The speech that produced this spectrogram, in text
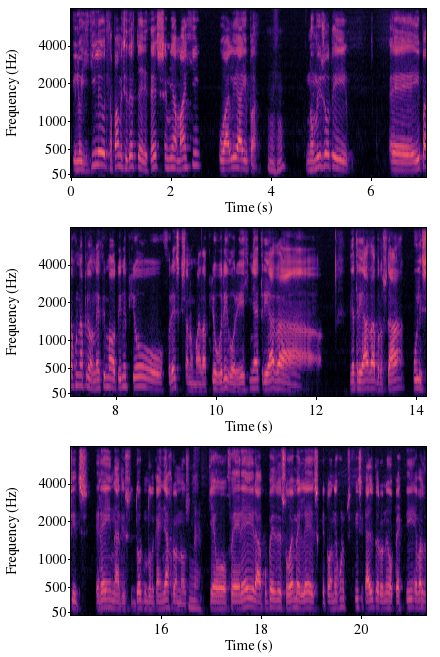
Η λογική λέει ότι θα πάμε στη δεύτερη θέση σε μια μάχη Ουαλία-ΗΠΑ. Μμμ. Νομίζω ότι ε, οι ΗΠΑ έχουν ένα πλεονέκτημα ότι είναι πιο φρέσκη σαν ομάδα, πιο γρήγορη. Έχει μια τριάδα, μια τριάδα μπροστά. Πούλισιτς, Ρέινα τη Ντόρτμουντ, το 19χρονο Ναι. και ο Φερέιρα που παίζει στο MLS και τον έχουν ψηφίσει καλύτερο νέο παίκτη. Έβαλε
